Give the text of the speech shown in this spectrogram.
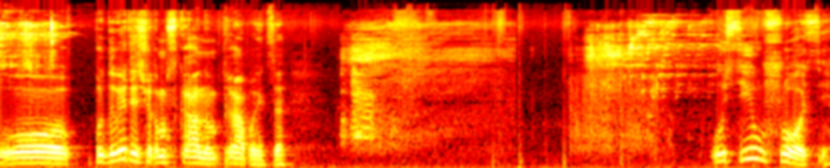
О, подивитись, що там з краном трапається. Усі у шоці.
